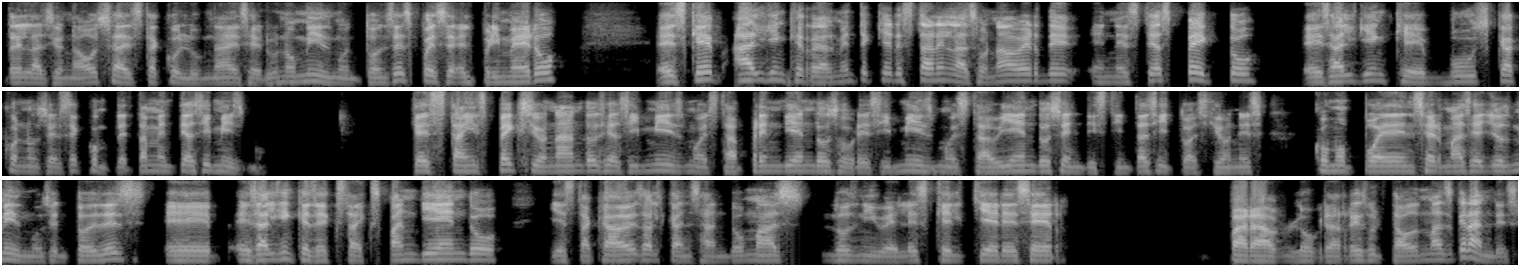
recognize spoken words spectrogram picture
relacionados a esta columna de ser uno mismo? Entonces, pues el primero es que alguien que realmente quiere estar en la zona verde en este aspecto es alguien que busca conocerse completamente a sí mismo que está inspeccionándose a sí mismo, está aprendiendo sobre sí mismo, está viéndose en distintas situaciones cómo pueden ser más ellos mismos. Entonces, eh, es alguien que se está expandiendo y está cada vez alcanzando más los niveles que él quiere ser para lograr resultados más grandes.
